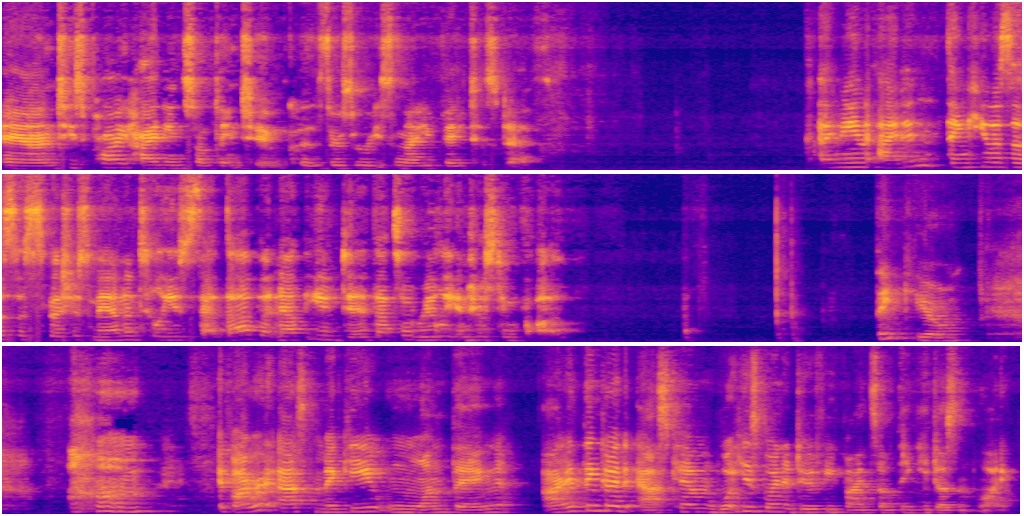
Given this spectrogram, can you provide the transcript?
and he's probably hiding something too, because there's a reason that he faked his death. I mean, I didn't think he was a suspicious man until you said that, but now that you did, that's a really interesting thought. Thank you. Um, if I were to ask Mickey one thing, I think I'd ask him what he's going to do if he finds something he doesn't like.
